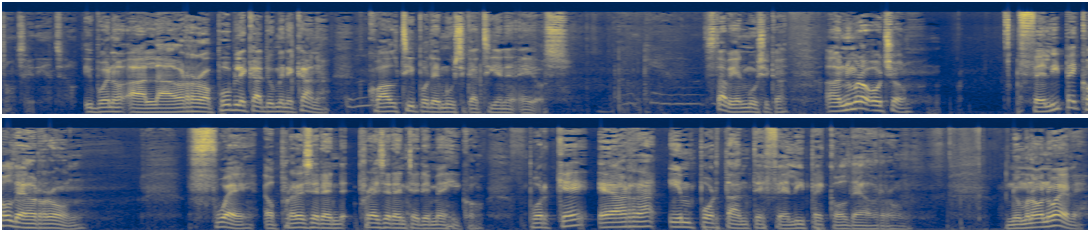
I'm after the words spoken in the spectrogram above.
don't say the answer. Y bueno, a la República Dominicana, ¿cuál tipo de música tienen ellos? Está bien, música. Ah, número 8. Felipe Calderón fue el presidente, presidente de México. ¿Por qué era importante Felipe Calderón? Número 9.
